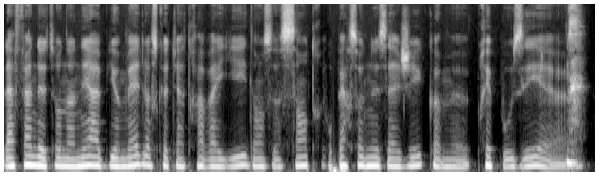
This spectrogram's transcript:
la fin de ton année à Biomed lorsque tu as travaillé dans un centre pour personnes âgées comme euh, préposé euh,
